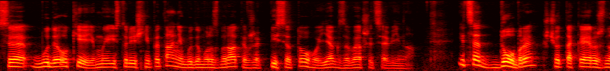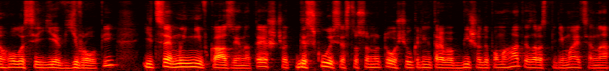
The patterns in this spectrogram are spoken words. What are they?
все буде окей. Ми історичні питання будемо розбирати вже після того, як завершиться війна. І це добре, що таке різноголосся є в Європі, і це мені вказує на те, що дискусія стосовно того, що Україні треба більше допомагати, зараз піднімається на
